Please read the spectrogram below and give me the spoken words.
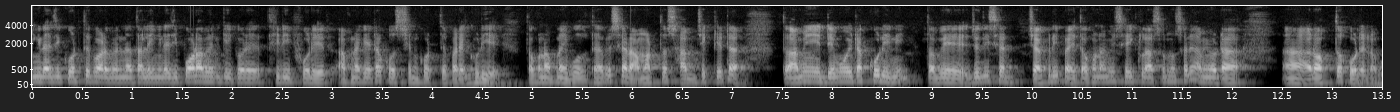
ইংরাজি করতে পারবেন না, তাহলে ইংরাজি পড়াবেন কি করে? থ্রি ফোরের আপনাকে এটা কোশ্চেন করতে পারে ঘুরিয়ে। তখন আপনাকে বলতে হবে, স্যার, আমার তো সাবজেক্ট এটা, তো আমি ডেমো এটা করিনি। তবে যদি স্যার চাকরি পাই তখন আমি সেই ক্লাস অনুসারে আমি ওটা রপ্ত করে নেব।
